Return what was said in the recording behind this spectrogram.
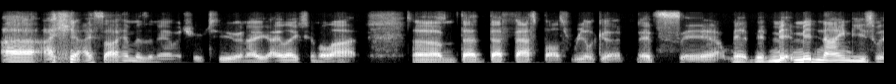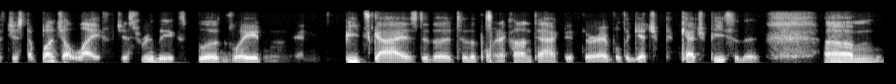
uh, I I saw him as an amateur too, and I, I liked him a lot. Um, that that fastball is real good. It's know, mid mid nineties with just a bunch of life, just really explodes late and beats guys to the to the point of contact if they're able to get catch a piece of it. Um,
